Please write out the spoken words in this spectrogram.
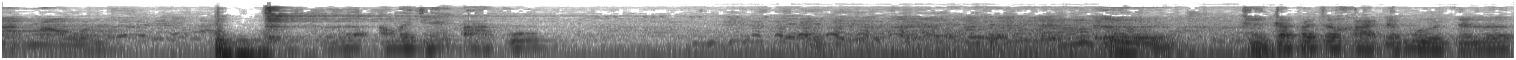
นาดเมาเนี่ยเออเอามาเช็ดปากกูเออฉันจะพระเจ้าค่ะเดี๋ยวมือจะเลอะ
